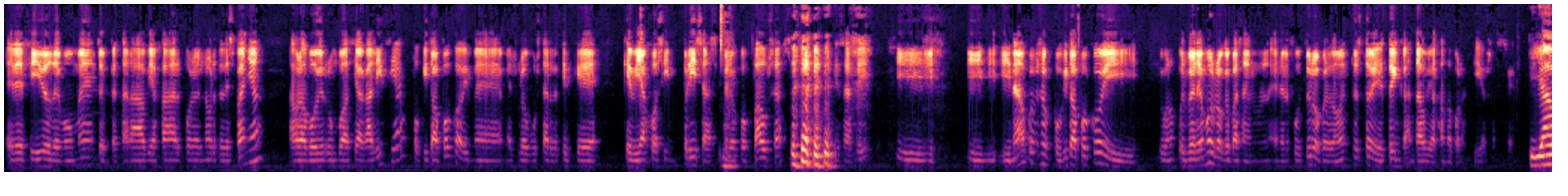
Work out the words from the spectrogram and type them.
he decidido de momento empezar a viajar por el norte de España. Ahora voy rumbo hacia Galicia, poquito a poco. A mí me, suele gustar decir que, que, viajo sin prisas, pero con pausas. es así. Y, y, nada, pues eso, poquito a poco y, bueno, pues veremos lo que pasa en, el futuro, pero de momento estoy, estoy encantado viajando por aquí. Y ya,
